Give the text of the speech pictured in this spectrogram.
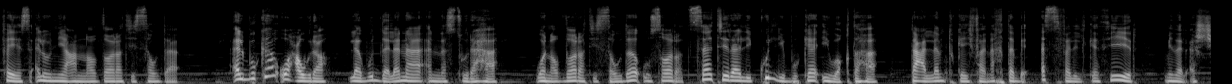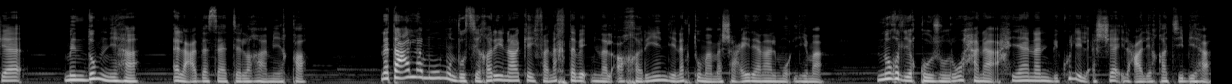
فيسألني عن نظارتي السوداء. البكاء عورة لابد لنا أن نسترها. ونظارتي السوداء صارت ساترة لكل بكاء وقتها. تعلمت كيف نختبئ أسفل الكثير من الأشياء من ضمنها العدسات الغامقة. نتعلم منذ صغرنا كيف نختبئ من الآخرين لنكتم مشاعرنا المؤلمة. نغلق جروحنا أحيانا بكل الأشياء العالقة بها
